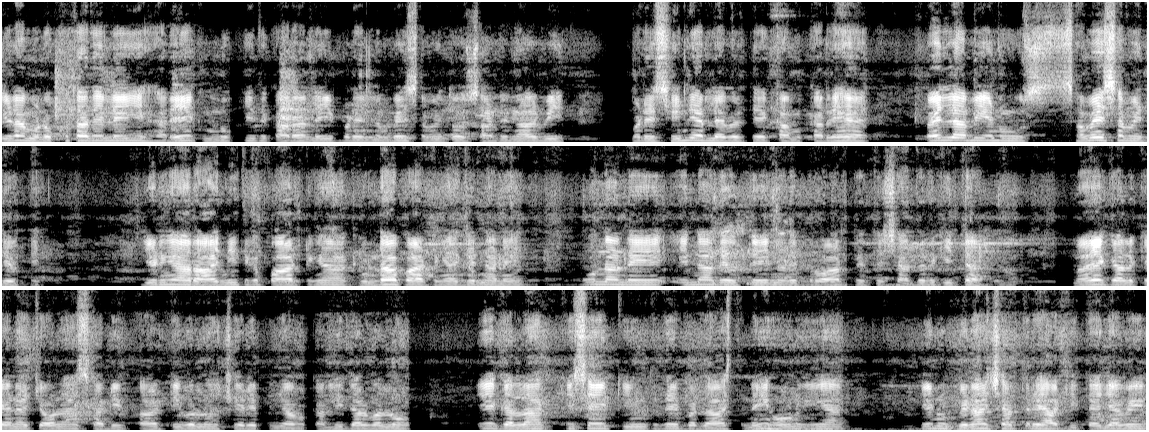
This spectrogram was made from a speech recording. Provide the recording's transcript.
ਜਿਹੜਾ ਮਨੁੱਖਤਾ ਦੇ ਲਈ, ਹਰੇਕ ਮਨੁੱਖੀ ਅਧਿਕਾਰਾਂ ਲਈ ਬੜੇ ਲੰਬੇ ਸਮੇਂ ਤੋਂ ਸਾਡੇ ਨਾਲ ਵੀ ਬੜੇ ਸੀਨੀਅਰ ਲੈਵਲ ਤੇ ਕੰਮ ਕਰ ਰਿਹਾ ਹੈ। ਪਹਿਲਾਂ ਵੀ ਇਹਨੂੰ ਸਮੇਂ-ਸਮੇਂ ਦੇ ਉੱਤੇ ਜਿਹੜੀਆਂ ਰਾਜਨੀਤਿਕ ਪਾਰਟੀਆਂ, ਗੁੰਡਾ ਪਾਰਟੀਆਂ ਜਿਨ੍ਹਾਂ ਨੇ, ਉਹਨਾਂ ਨੇ ਇਹਨਾਂ ਦੇ ਉੱਤੇ ਇਹਨਾਂ ਦੇ ਪਰਿਵਾਰ ਦੇ ਉੱਤੇ ਤਸ਼ੱਦਦ ਕੀਤਾ। ਮੈਂ ਇਹ ਗੱਲ ਕਹਿਣਾ ਚਾਹੁੰਦਾ, ਸਾਡੀ ਪਾਰਟੀ ਵੱਲੋਂ, ਸ਼ੇਰੇ ਪੰਜਾਬ ਅਕਾਲੀ ਦਲ ਵੱਲੋਂ, ਇਹ ਗੱਲਾਂ ਕਿਸੇ ਕੀਮਤ ਤੇ ਬਰਦਾਸ਼ਤ ਨਹੀਂ ਹੋਣਗੀਆਂ। ਇਹਨੂੰ ਬਿਨਾਂ ਸ਼ਰਤ ਰਿਹਾ ਕੀਤਾ ਜਾਵੇ।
